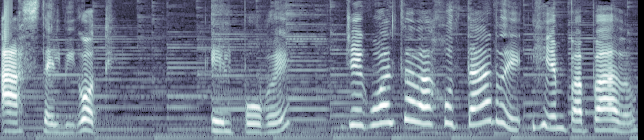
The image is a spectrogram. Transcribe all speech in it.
hasta el bigote. El pobre llegó al trabajo tarde y empapado.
